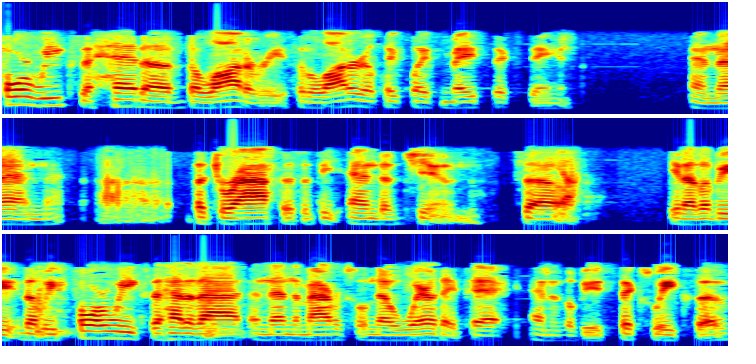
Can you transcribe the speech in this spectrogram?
four weeks ahead of the lottery. So the lottery will take place May 16th, and then uh, the draft is at the end of June. So Yeah. You know, there'll be there'll be four weeks ahead of that, and then the Mavericks will know where they pick, and it'll be six weeks of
